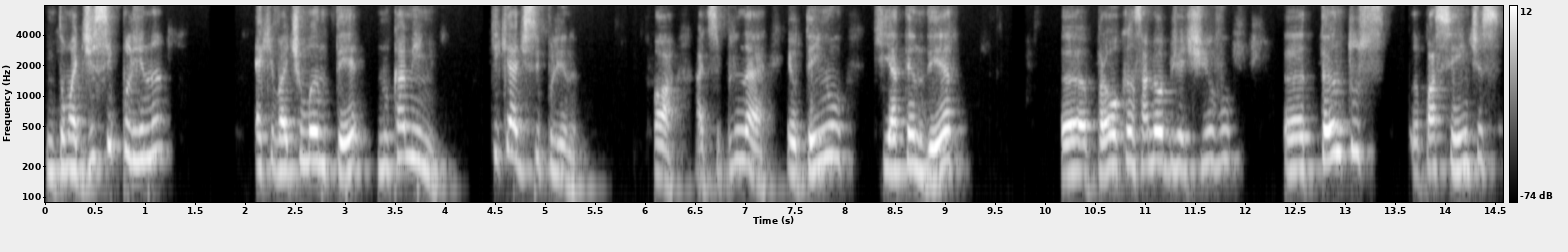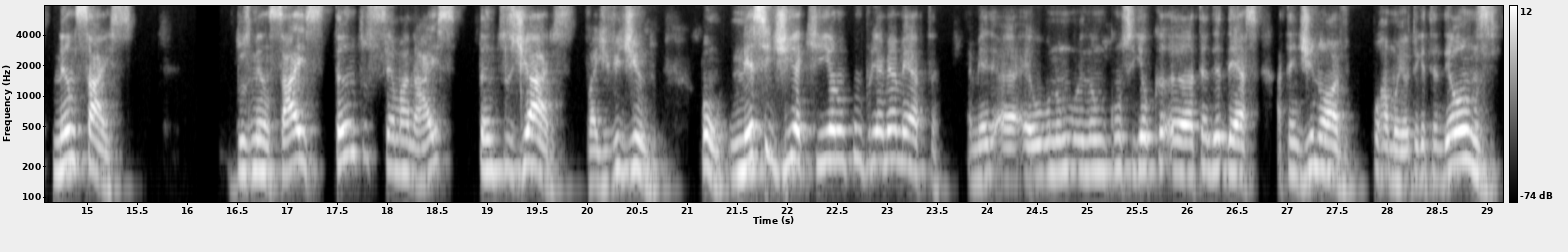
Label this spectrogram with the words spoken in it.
Então, a disciplina é que vai te manter no caminho. O que, que é a disciplina? Ó, a disciplina é eu tenho que atender uh, para alcançar meu objetivo uh, tantos pacientes mensais. Dos mensais, tantos semanais, tantos diários. Vai dividindo. Bom, nesse dia aqui eu não cumpri a minha meta. Minha, uh, eu não, eu não consegui atender 10, atendi 9. Porra, amanhã eu tenho que atender 11.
